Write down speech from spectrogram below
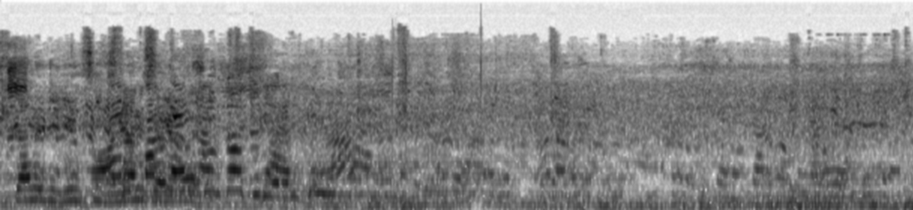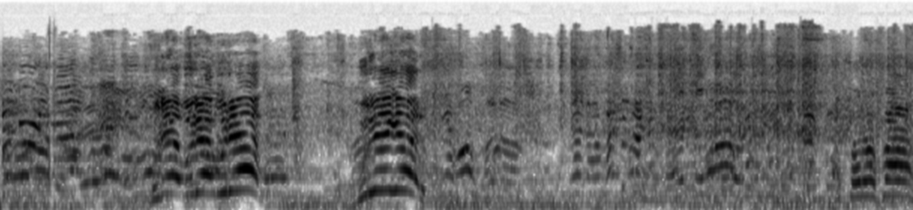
Bir tane değil, yedi sekiz tane sen. Ben şurada oturuyorum. Buraya, buraya. Buraya Bu tarafa.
